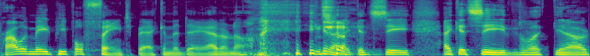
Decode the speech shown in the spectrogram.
probably made people faint back in the day. I don't know. you know, I could see, I could see like you know,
